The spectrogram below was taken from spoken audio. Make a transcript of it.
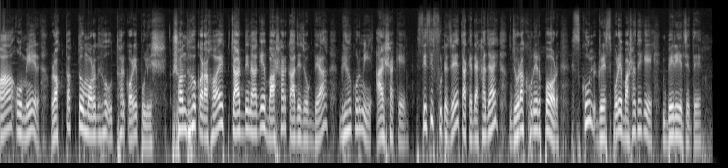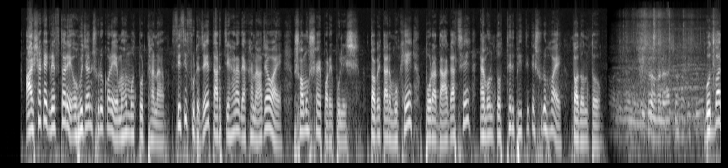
মা ও মেয়ের রক্তাক্ত মরদেহ উদ্ধার করে পুলিশ। সন্দেহ করা হয়, চার দিন আগে বাসার কাজে যোগ দেয়া গৃহকর্মী আয়েশাকে। সিসি ফুটেজে তাকে দেখা যায়, জোড়া খুনের পর স্কুল ড্রেস পরে বাসা থেকে বেরিয়ে যেতে। আয়েশাকে গ্রেফতারে অভিযান শুরু করে মোহাম্মদপুর থানা। সিসি ফুটেজে তার চেহারা দেখা না যাওয়ায় সমস্যায় পড়ে পুলিশ। তবে তার মুখে পোড়া দাগ আছে, এমন তথ্যের ভিত্তিতে শুরু হয় তদন্ত। বুধবার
